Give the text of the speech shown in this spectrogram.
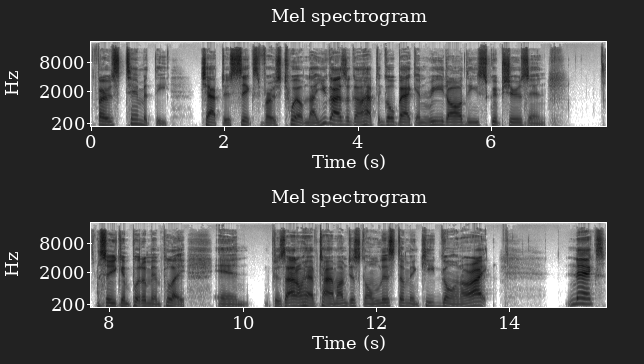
First Timothy chapter 6 verse 12. Now you guys are going to have to go back and read all these scriptures and so you can put them in play and because I don't have time, I'm just going to list them and keep going, all right? Next,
